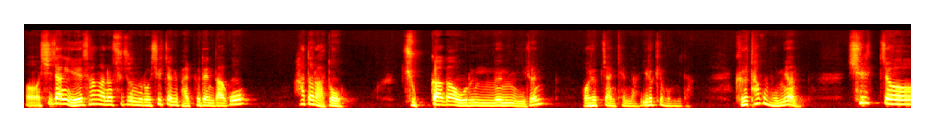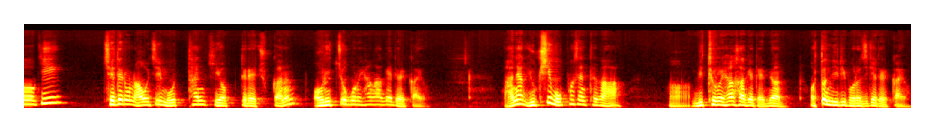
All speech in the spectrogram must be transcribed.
어, 시장이 예상하는 수준으로 실적이 발표된다고 하더라도 주가가 오르는 일은 어렵지 않겠나 이렇게 봅니다. 그렇다고 보면 실적이 제대로 나오지 못한 기업들의 주가는 어느 쪽으로 향하게 될까요? 만약 65%가 어, 밑으로 향하게 되면 어떤 일이 벌어지게 될까요?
